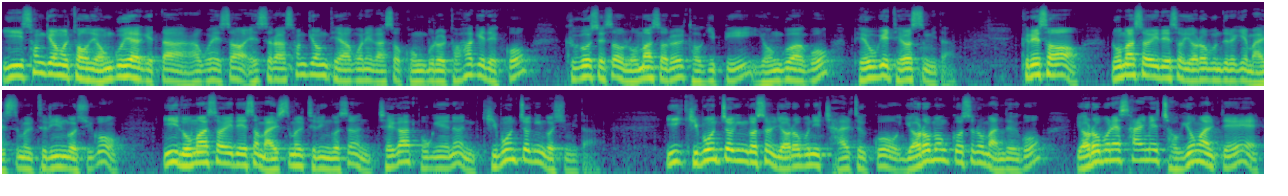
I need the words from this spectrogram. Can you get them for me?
이 성경을 더 연구해야겠다라고 해서 에스라 성경 대학원에 가서 공부를 더 하게 됐고 그곳에서 로마서를 더 깊이 연구하고 배우게 되었습니다. 그래서 로마서에 대해서 여러분들에게 말씀을 드리는 것이고 이 로마서에 대해서 말씀을 드린 것은 제가 보기에는 기본적인 것입니다. 이 기본적인 것을 여러분이 잘 듣고 여러분 것으로 만들고 여러분의 삶에 적용할 때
